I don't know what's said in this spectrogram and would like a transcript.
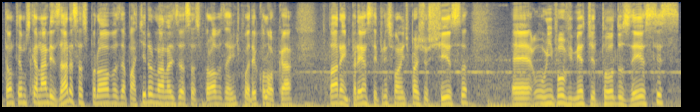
Então temos que analisar essas provas e a partir da análise dessas provas a gente poder colocar para a imprensa e principalmente para a justiça é, o envolvimento de todos esses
